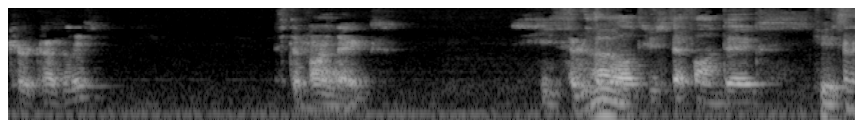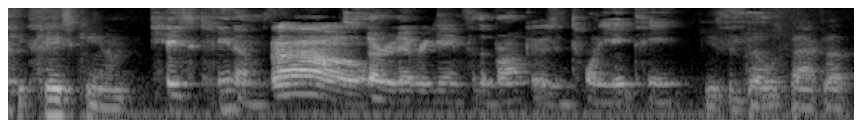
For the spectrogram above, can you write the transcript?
Kirk Cousins, Stefon Diggs. He threw the Oh. ball to Stefon Diggs. Case, Case Keenum. Case Keenum Oh, started every game for the Broncos in 2018. He's the Bills' backup.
